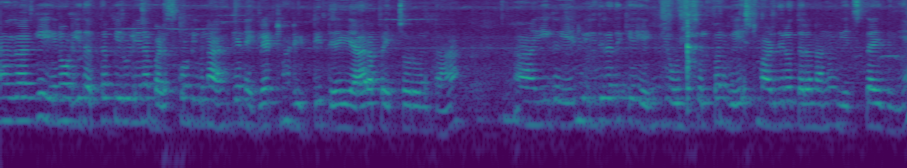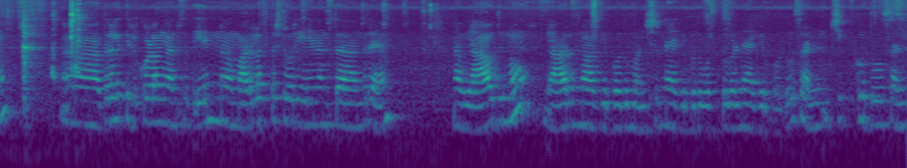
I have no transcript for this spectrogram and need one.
ಹಾಗಾಗಿ ನೋಡಿ, ದಪ್ಪ ದಪ್ಪ ಈರುಳ್ಳಿನ ಬಳಸ್ಕೊಂಡು ಇವನ್ನ ಹಾಗೆ ನೆಗ್ಲೆಕ್ಟ್ ಮಾಡಿ ಇಟ್ಟಿದ್ದೆ. ಯಾರಪ್ಪ ಹೆಚ್ಚೋರು ಅಂತ. ಈಗ ಏನು ಇಲ್ದಿರೋದಕ್ಕೆ ಹೆಂಗೆ ಒಂದು ಸ್ವಲ್ಪ ವೇಸ್ಟ್ ಮಾಡ್ದಿರೋ ಥರ ನಾನು ಹೆಚ್ಚ್ತಾ ಇದ್ದೀನಿ. ಅದರಲ್ಲಿ ತಿಳ್ಕೊಳ್ಳೋಂಗೆ ಅನ್ಸುತ್ತೆ. ಏನು ಮಾರಲ್ ಆಫ್ ದ ಸ್ಟೋರಿ ಏನಂತ ಅಂದರೆ, ನಾವು ಯಾವುದನ್ನು ಯಾರನ್ನ ಆಗಿರ್ಬೋದು, ಮನುಷ್ಯರನ್ನೇ ಆಗಿರ್ಬೋದು ವಸ್ತುಗಳನ್ನೇ ಆಗಿರ್ಬೋದು ಸಣ್ಣ ಚಿಕ್ಕದು ಸಣ್ಣ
